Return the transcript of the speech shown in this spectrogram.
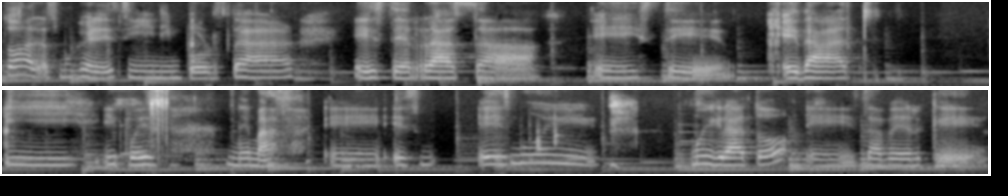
todas las mujeres, sin importar este, raza, este, edad y, pues demás. Eh, es, es muy, muy grato eh, saber que,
